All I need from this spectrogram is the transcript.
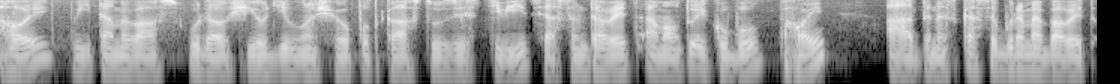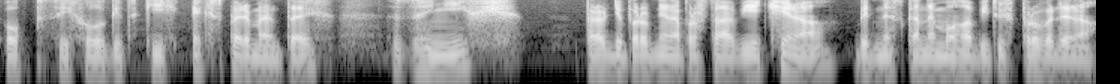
Ahoj, vítáme vás u dalšího dílu našeho podcastu Zjistí víc. Já jsem David a mám tu i Kubu. Ahoj. A dneska se budeme bavit o psychologických experimentech, z nichž pravděpodobně naprostá většina by dneska nemohla být už provedena.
